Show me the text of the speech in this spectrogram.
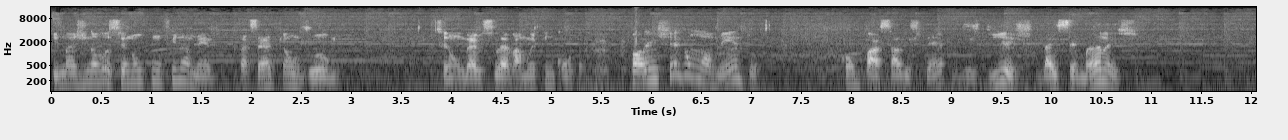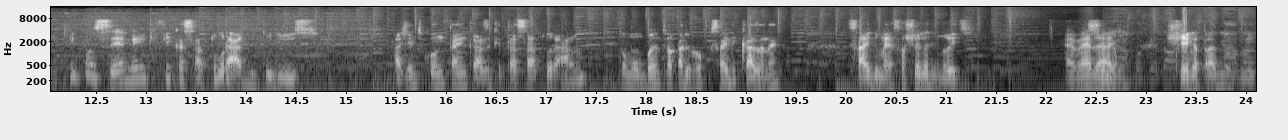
Imagina você num confinamento, tá certo que é um jogo, você não deve se levar muito em conta. Porém, chega um momento, com o passar dos tempos, dos dias, das semanas, em que você meio que fica saturado de tudo isso. A gente, quando tá em casa que tá saturado, toma um banho, troca de roupa e sai de casa, né? Sai de manhã só chega de noite. É verdade. Chega, chega para dormir.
